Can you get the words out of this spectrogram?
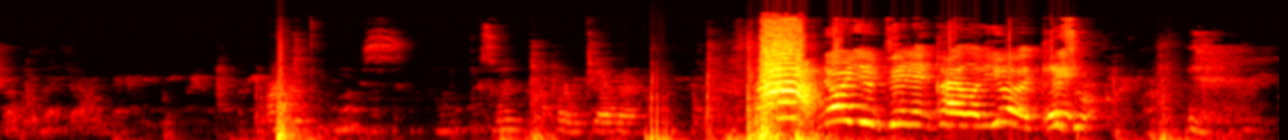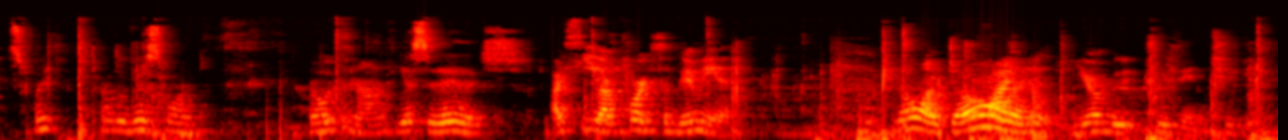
Shuffle that down. Under these. So I put them together. Ah! No, you didn't, Kyla. You have a It's, king. r- it's right under this one. No, it's not. Yes, it is. I see you have four, so give me it. No, I don't. you're lo- choosing, choosing.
